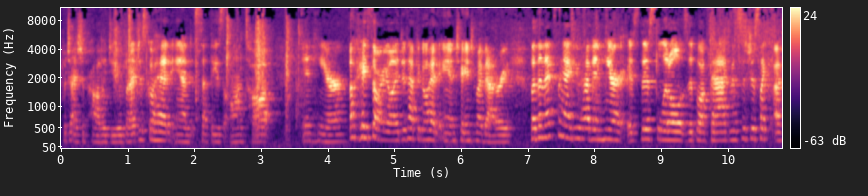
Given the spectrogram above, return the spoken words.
which I should probably do. But I just go ahead and set these on top in here. Okay, sorry y'all, I did have to go ahead and change my battery. But the next thing I do have in here is this little Ziploc bag. This is just like a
